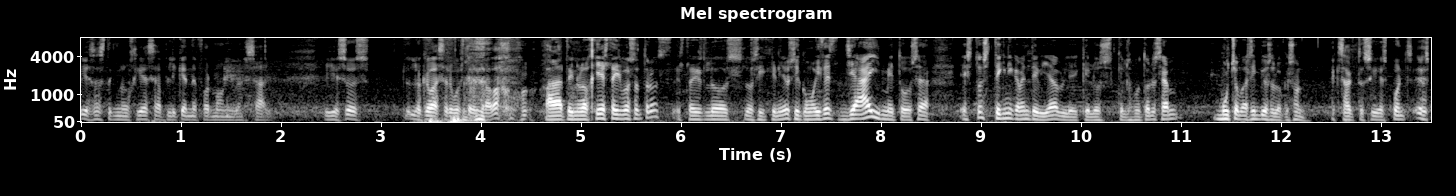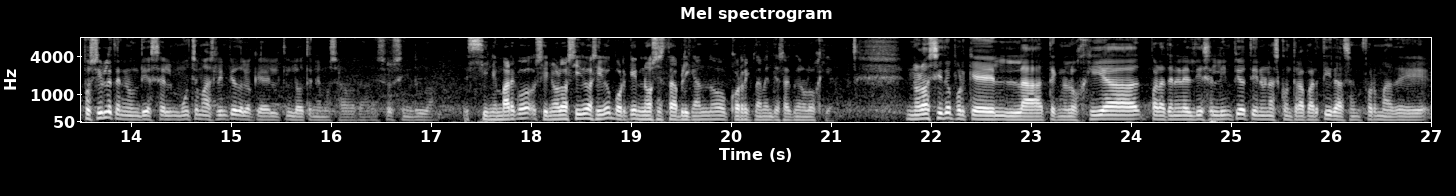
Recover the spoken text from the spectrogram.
esas tecnologías se apliquen de forma universal. Y eso es lo que va a ser vuestro trabajo. Para la tecnología estáis vosotros, estáis los, los, ingenieros y como dices, ya hay métodos, o sea, esto es técnicamente viable, que los, que los motores sean mucho más limpios de lo que son. Exacto, sí, es, es posible tener un diésel mucho más limpio de lo que lo tenemos ahora, eso sin duda. Sin embargo, si no lo ha sido, ha sido porque no se está aplicando correctamente esa tecnología. No lo ha sido porque la tecnología para tener el diésel limpio tiene unas contrapartidas en forma de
